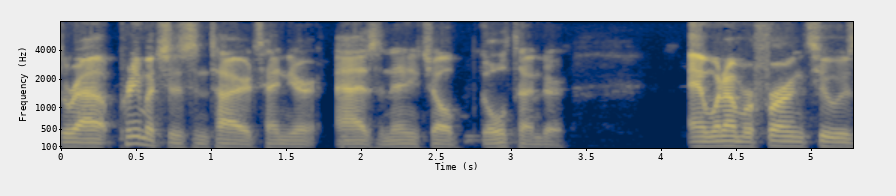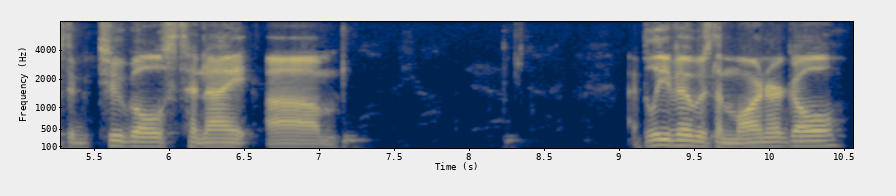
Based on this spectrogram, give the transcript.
throughout pretty much his entire tenure as an NHL goaltender. And what I'm referring to is the two goals tonight. Um, I believe it was the Marner goal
